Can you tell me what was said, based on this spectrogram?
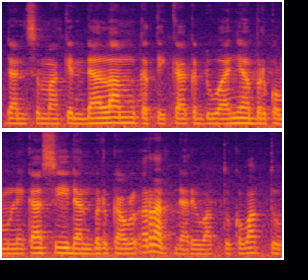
dan semakin dalam ketika keduanya berkomunikasi dan bergaul erat dari waktu ke waktu.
